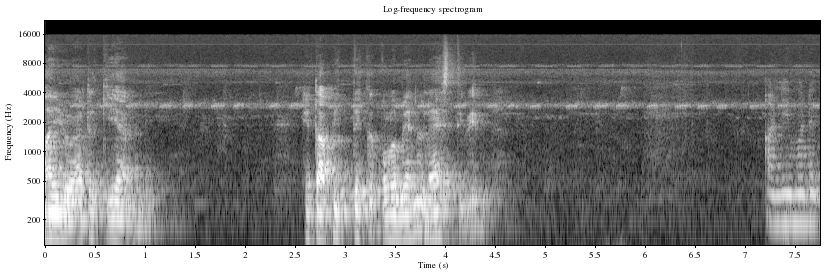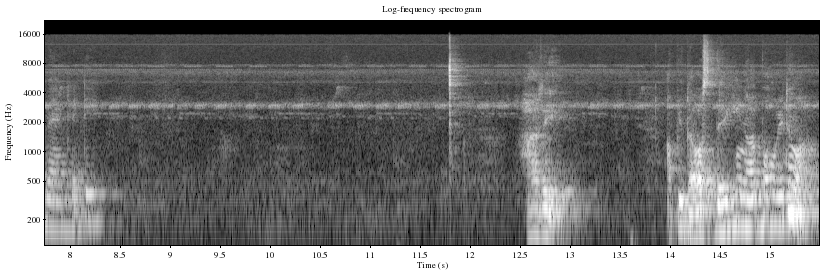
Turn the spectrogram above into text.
මමයි ඔයාට කියන්නේ. හෙට අපිත් එක්ක කොළඹ යන්න ලෑස්ති වෙන්න. අනේ මට බෑ ඩැඩි. හරි. අපි දවස් දෙකකින් ආපහු එනවා.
